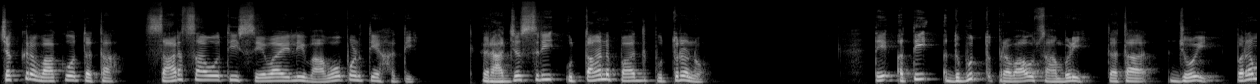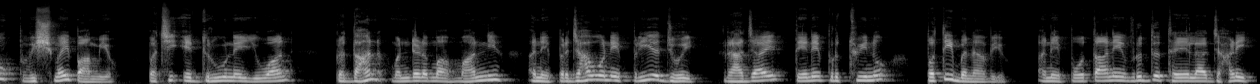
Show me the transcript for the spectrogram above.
ચક્રવાકો તથા સારસાઓથી સેવાયેલી વાવો પણ ત્યાં હતી. રાજશ્રી ઉતાનપાદ પુત્રનો તે અતિ અદ્ભુત પ્રભાવ સાંભળી તથા જોઈ પરમ વિસ્મય પામ્યો. પછી એ ધ્રુવને યુવાન પ્રધાન મંડળમાં માન્ય અને પ્રજાઓને પ્રિય જોઈ રાજાએ તેને પૃથ્વીનો પતિ બનાવ્યો અને પોતાને વૃદ્ધ થયેલા જાણી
